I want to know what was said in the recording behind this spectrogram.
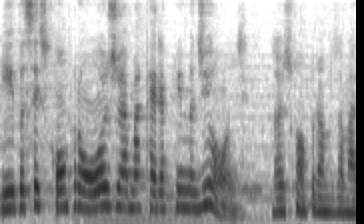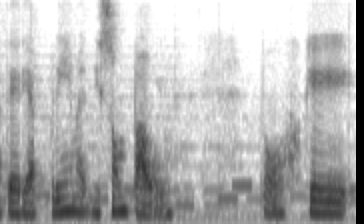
E vocês compram hoje a matéria-prima de onde? Nós compramos a matéria-prima de São Paulo, porque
